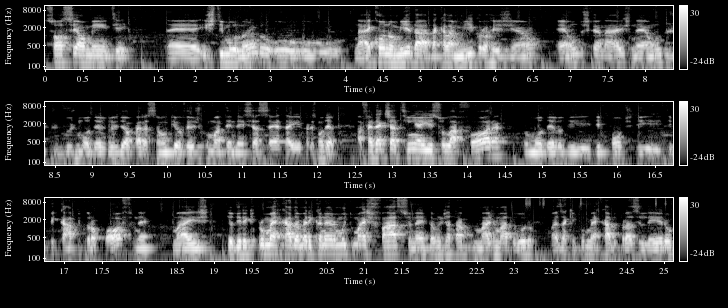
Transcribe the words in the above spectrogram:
socialmente é, estimulando o, o, na economia da, daquela micro-região é um dos canais, né, um dos, dos, modelos de operação que eu vejo como uma tendência certa aí para esse modelo. A FedEx já tinha isso lá fora, no modelo de, de pontos de, de pick-up drop-off, né, mas que eu diria que para o mercado americano era muito mais fácil, né, então já está mais maduro, mas aqui para o mercado brasileiro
